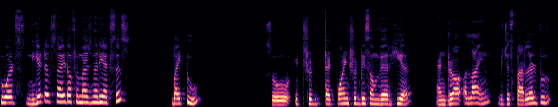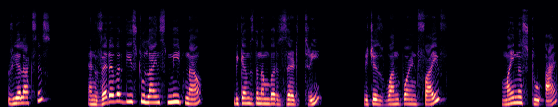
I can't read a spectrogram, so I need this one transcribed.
towards negative side of imaginary axis by 2 so it should that point should be somewhere here and draw a line which is parallel to real axis and wherever these two lines meet now becomes the number z3 which is 1.5 minus 2i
